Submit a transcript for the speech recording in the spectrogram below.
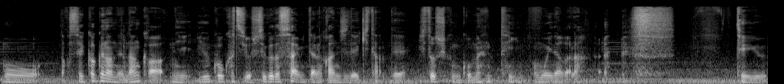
もうなんかせっかくなんで何かに有効活用してくださいみたいな感じで来たんでひとしくんごめんって思いながら っていう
